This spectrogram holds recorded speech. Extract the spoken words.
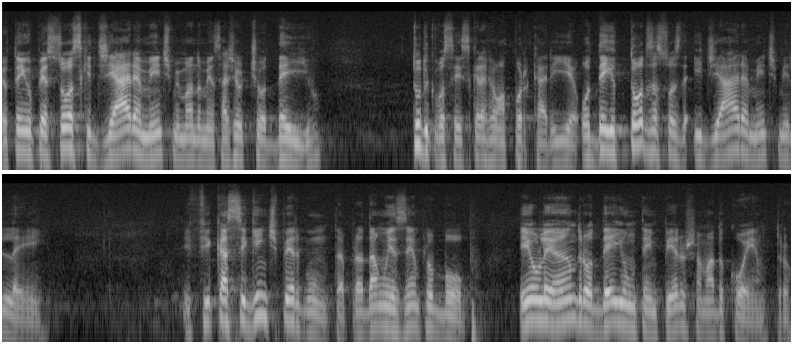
Eu tenho pessoas que diariamente me mandam mensagem: eu te odeio, tudo que você escreve é uma porcaria, odeio todas as suas. e diariamente me leem. E fica a seguinte pergunta, para dar um exemplo bobo. Eu, Leandro, odeio um tempero chamado coentro.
